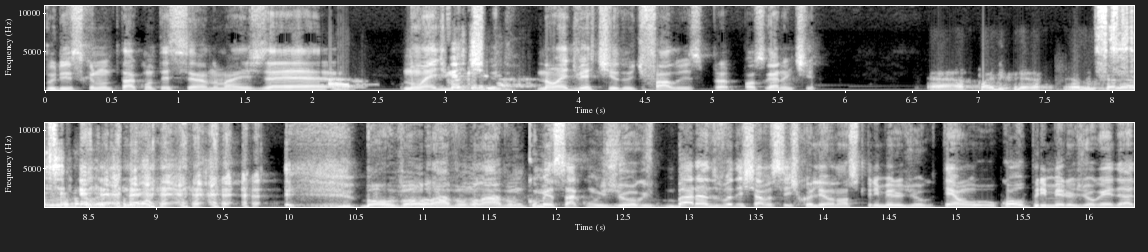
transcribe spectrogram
por isso que não tá acontecendo, mas é. Ah, não é divertido. Não é divertido, eu te falo isso, pra, posso garantir. É, pode crer. Eu não, sei, não lembrava disso. Bom, vamos lá, vamos lá. Vamos começar com os jogos. Barando, vou deixar você escolher o nosso primeiro jogo. Tem o, qual o primeiro jogo aí da,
